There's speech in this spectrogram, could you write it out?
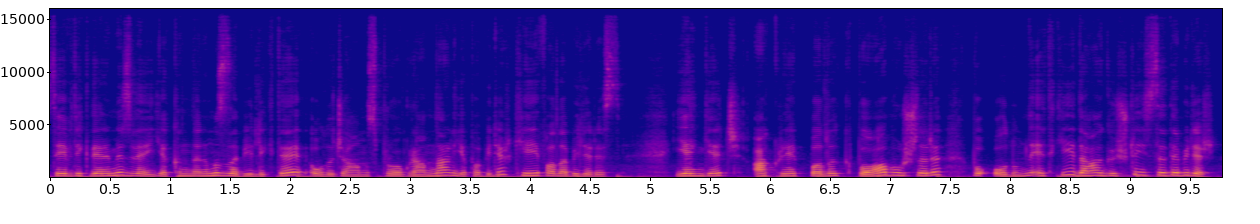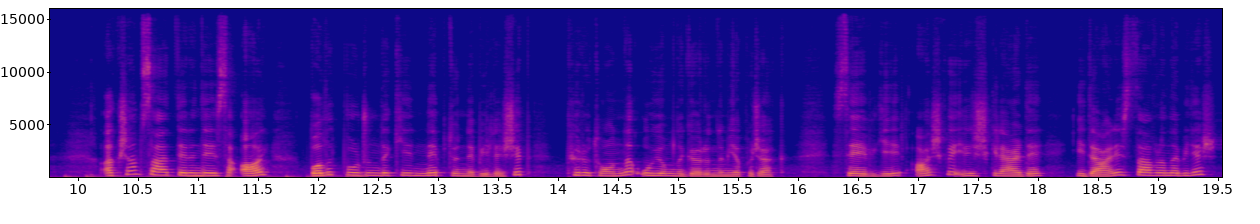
Sevdiklerimiz ve yakınlarımızla birlikte olacağımız programlar yapabilir, keyif alabiliriz. Yengeç, akrep, balık, boğa burçları bu olumlu etkiyi daha güçlü hissedebilir. Akşam saatlerinde ise Ay, balık burcundaki Neptünle birleşip Plüton'la uyumlu görünüm yapacak. Sevgi, aşk ve ilişkilerde idealist davranabilir,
